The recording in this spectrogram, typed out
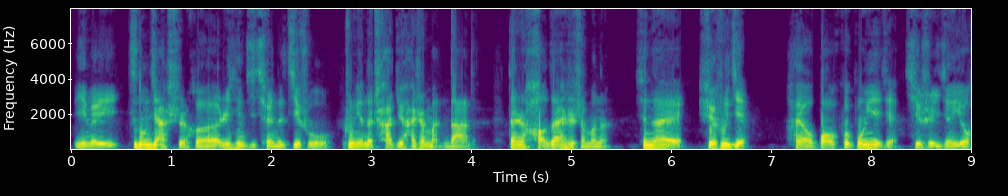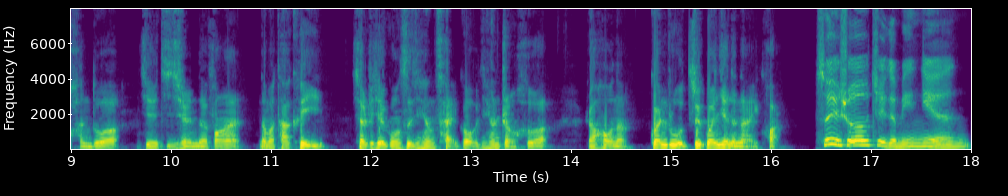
因为自动驾驶和人形机器人的技术中间的差距还是蛮大的。但是好在是什么呢？现在学术界还有包括工业界，其实已经有很多解机器人的方案。那么它可以向这些公司进行采购、进行整合，然后呢，关注最关键的那一块。所以说，这个明年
